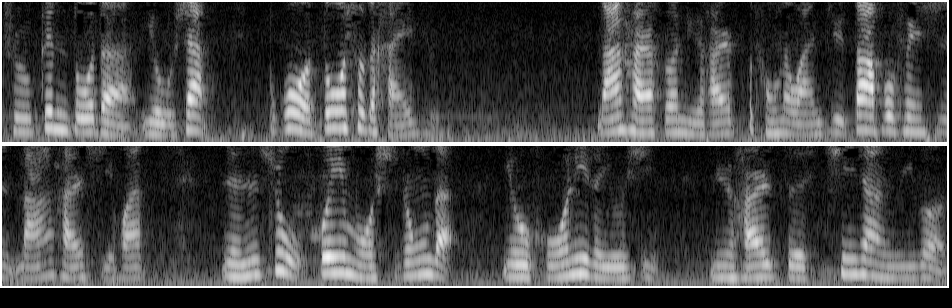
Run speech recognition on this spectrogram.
出更多的友善。不过，多数的孩子，男孩和女孩不同的玩具，大部分是男孩喜欢，人数规模适中的有活力的游戏，女孩则倾向于一个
